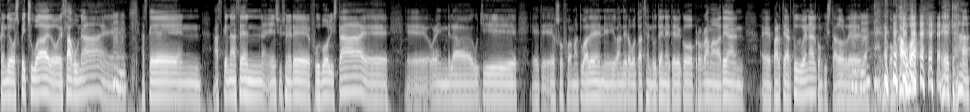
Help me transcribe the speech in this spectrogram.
jende ospetsua edo ezaguna, eh, Mhm. azken, azkena zen, en zuzen ere, futbolista, eh, eh, orain dela gutxi et, oso formatua den igandero botatzen duten ETB-ko programa batean eh, parte hartu duena, el conquistador de, la, de la eta,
